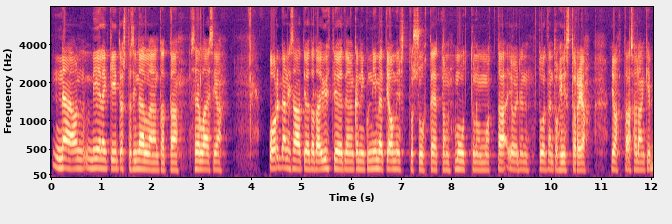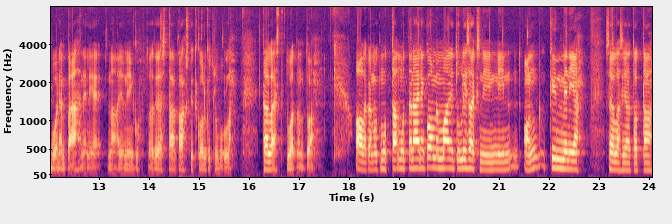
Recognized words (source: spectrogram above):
nämä on mielenkiintoista sinällään tota, sellaisia organisaatioita tai yhtiöitä, jonka niin nimet ja omistussuhteet on muuttunut, mutta joiden tuotantohistoria – johtaa sadankin vuoden päähän, eli nämä on jo niin kuin 1920-30-luvulla tällaista tuotantoa alkanut. Mutta, mutta näiden kolmen mainitun lisäksi niin, niin on kymmeniä sellaisia tota,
